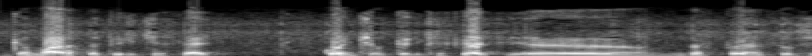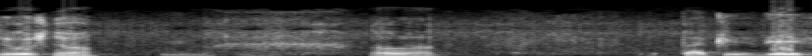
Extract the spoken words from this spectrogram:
Гамарта перечислять, кончил перечислять э, достоинство Всевышнего. Mm-hmm. Вот. Так и здесь.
